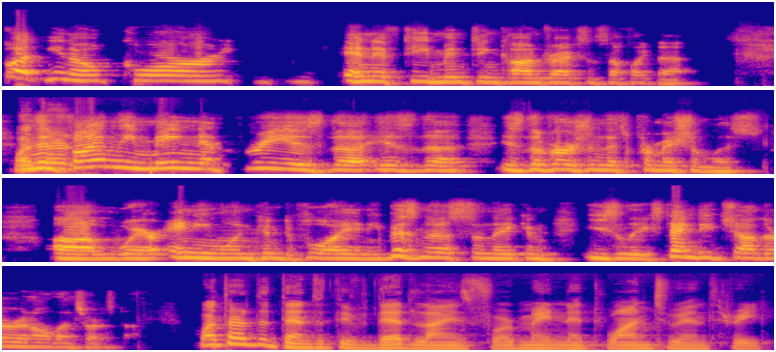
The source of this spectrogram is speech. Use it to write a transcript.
but you know core nft minting contracts and stuff like that and then finally, mainnet three is the is the is the version that's permissionless, um, where anyone can deploy any business and they can easily extend each other and all that sort of stuff. What are the tentative deadlines for mainnet one, two, and three?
